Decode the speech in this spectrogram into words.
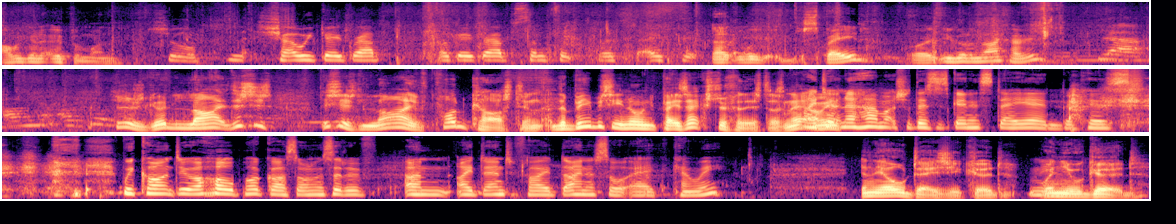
are we going to open one? Sure. Shall we go grab? I'll go grab something for us to open it. Uh, we, spade? Or you got a knife? Have you? yeah, I'll, I'll. This is good. Live. This is this is live podcasting. The BBC normally pays extra for this, doesn't it? I, don't know how much of this is going to stay in because we can't do a whole podcast on a sort of unidentified dinosaur egg, can we? In the old days, you could when you were good,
